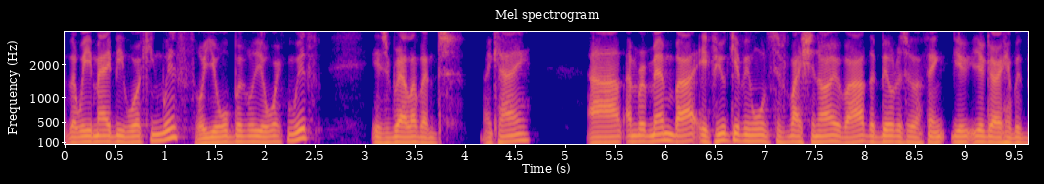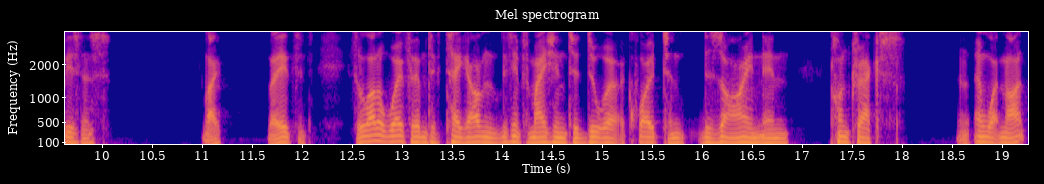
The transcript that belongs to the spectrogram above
that we may be working with, or your builder you're working with, is relevant. Okay. Uh, and remember, if you're giving all this information over, the builders are going to think you, you're going ahead with business. Like, it's it's a lot of work for them to take on this information to do a, quote and design and contracts and, and whatnot.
